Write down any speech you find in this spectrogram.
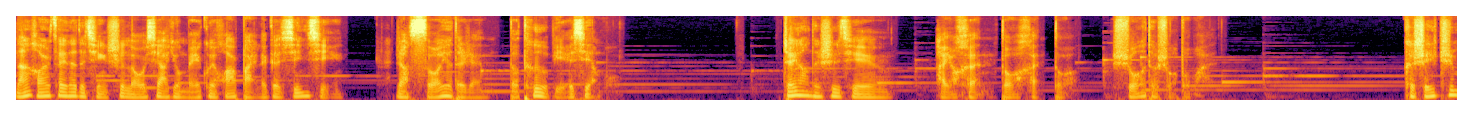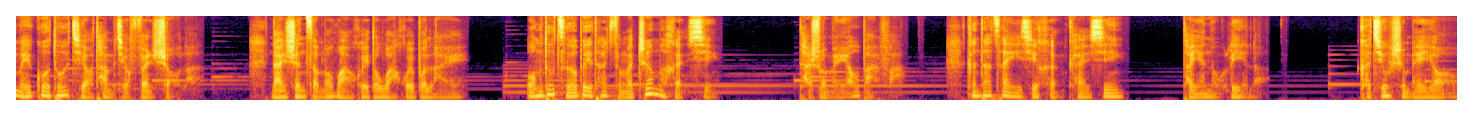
男孩在他的寝室楼下用玫瑰花摆了个心形，让所有的人都特别羡慕。这样的事情还有很多很多，说都说不完。可谁知没过多久，他们就分手了。男生怎么挽回都挽回不来，我们都责备他怎么这么狠心。他说没有办法，跟他在一起很开心，他也努力了，可就是没有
